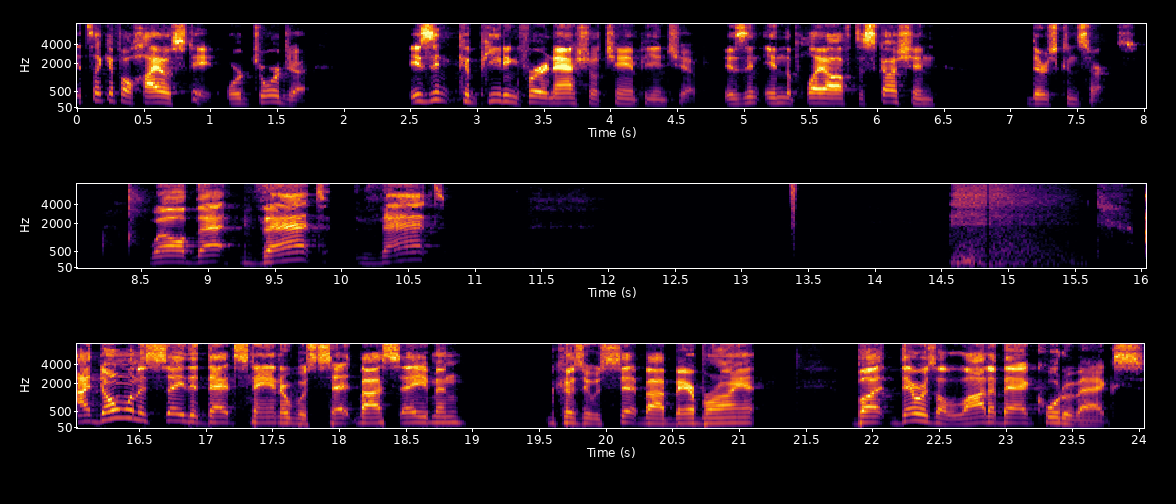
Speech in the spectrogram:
it's like if Ohio State or Georgia isn't competing for a national championship, isn't in the playoff discussion, there's concerns. Well, that that that I don't want to say that that standard was set by Saban because it was set by Bear Bryant, but there was a lot of bad quarterbacks.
